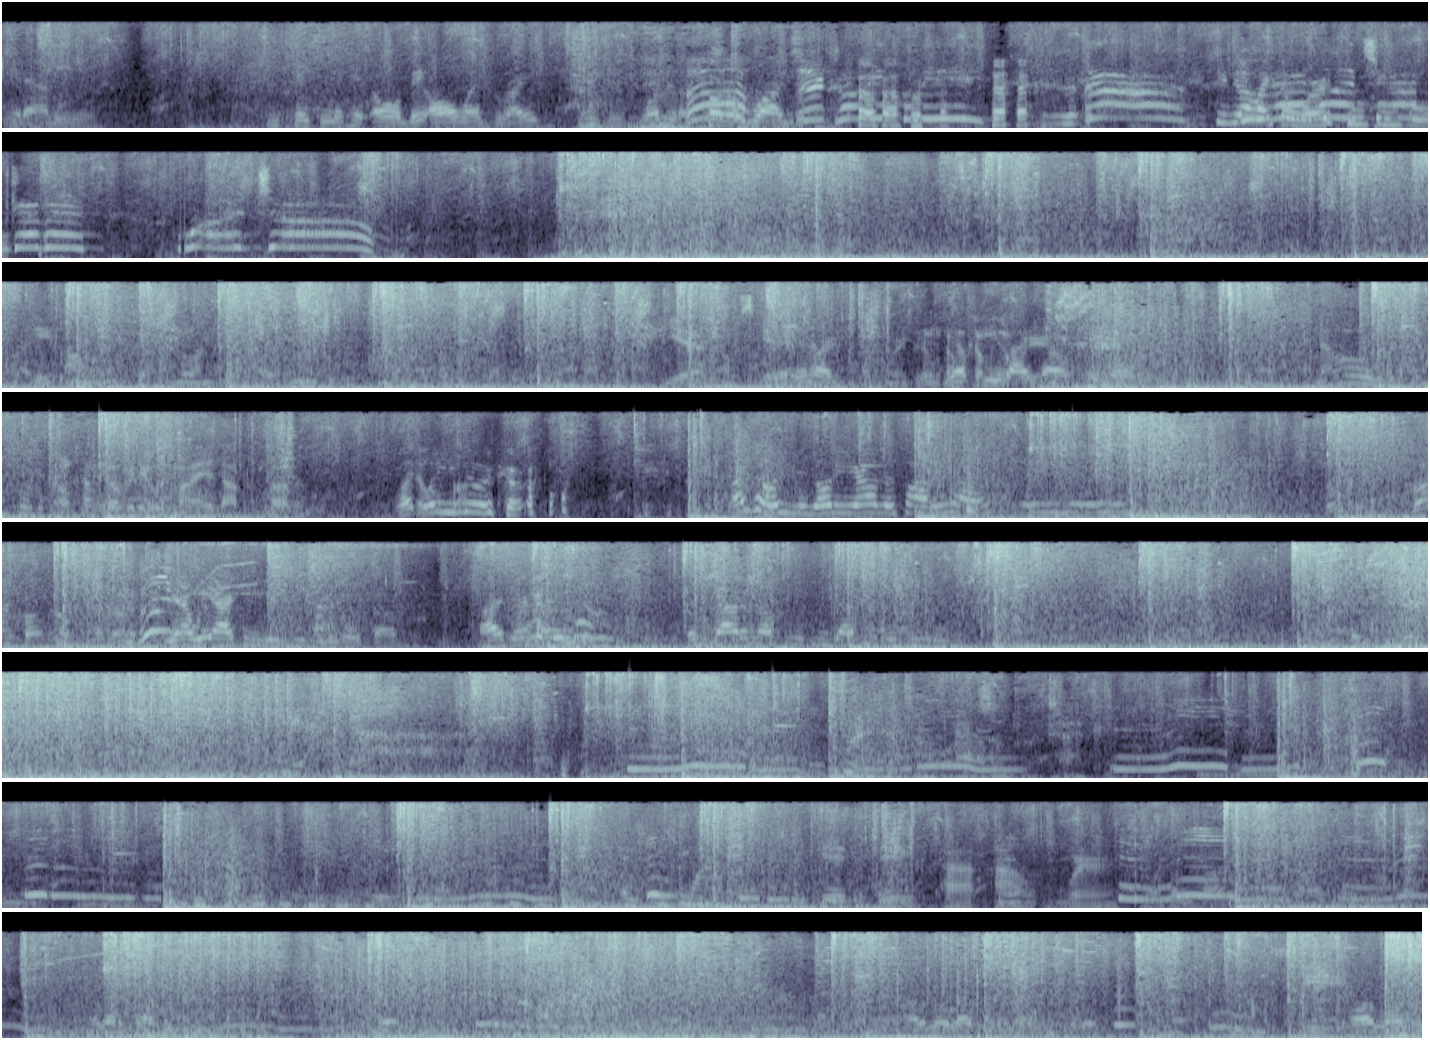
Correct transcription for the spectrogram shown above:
Get out of here. He's taking the hit. Oh, they all went right. Jesus, what the Kuro run? They're coming for me. Ah, He's got like the worst two people. Kevin. One job. Coming he over like here. that. No, let's don't go I'm coming over here with my adopted father. What? Hello, What are you Father. doing, girl? I told you to go to your other father's house. What are you doing Bye, father. here? Yeah, we actually need people to go stop. Alright, girl. It's bad enough you, you got people shooting. Found you, I'm a scared. Oh, I lost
